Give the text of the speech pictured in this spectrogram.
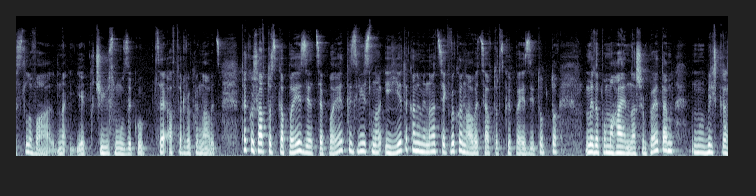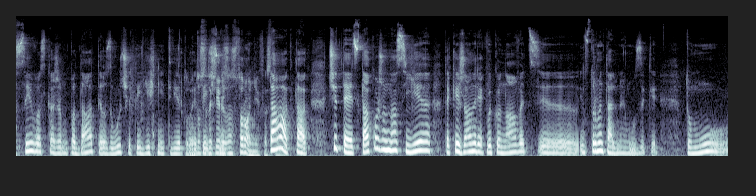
слова на як чиюсь музику. Це автор-виконавець. Також авторська поезія це поети, звісно, і є така номінація, як виконавець авторської поезії. Тобто ми допомагаємо нашим поетам ну, більш красиво, скажімо, подати, озвучити їхній твір Тобто досить поетичний. такий різносторонній фестиваль. Так, так. Читець. Також у нас є такий жанр, як виконавець е, інструментальної музики. Тому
